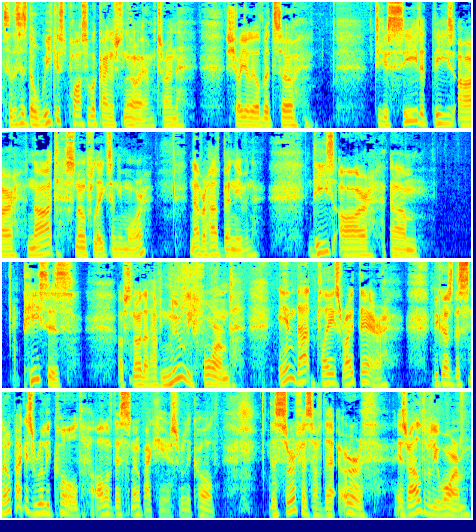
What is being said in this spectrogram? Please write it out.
So this is the weakest possible kind of snow. I'm trying to show you a little bit. So do you see that these are not snowflakes anymore? Never have been even. These are um, pieces of snow that have newly formed in that place right there because the snowpack is really cold. All of this snowpack here is really cold. The surface of the earth is relatively warm,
